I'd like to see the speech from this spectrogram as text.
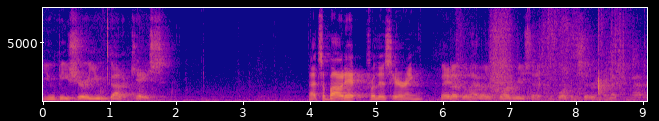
you be sure you've got a case. That's about it for this hearing. Bailiff will have a short recess before considering the next matter.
